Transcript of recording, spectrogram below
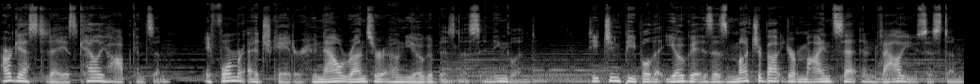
Our guest today is Kelly Hopkinson, a former educator who now runs her own yoga business in England, teaching people that yoga is as much about your mindset and value system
